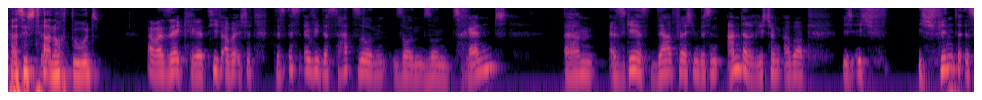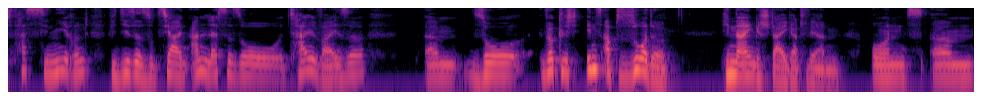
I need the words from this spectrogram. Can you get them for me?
was sich da noch tut. aber sehr kreativ. Aber ich, das ist irgendwie, das hat so ein, so ein, so ein Trend. Ähm, also es geht jetzt da vielleicht ein bisschen andere Richtung, aber ich, ich, ich finde es faszinierend, wie diese sozialen Anlässe so teilweise ähm, so wirklich ins Absurde hineingesteigert werden. Und ähm,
